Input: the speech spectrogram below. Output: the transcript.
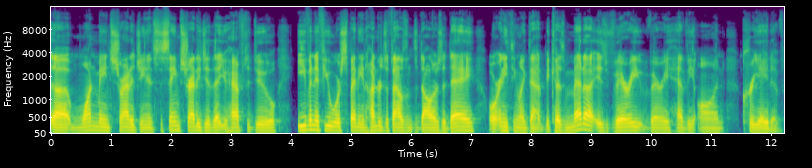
uh, one main strategy, and it's the same strategy that you have to do even if you were spending hundreds of thousands of dollars a day or anything like that, because Meta is very, very heavy on creative.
